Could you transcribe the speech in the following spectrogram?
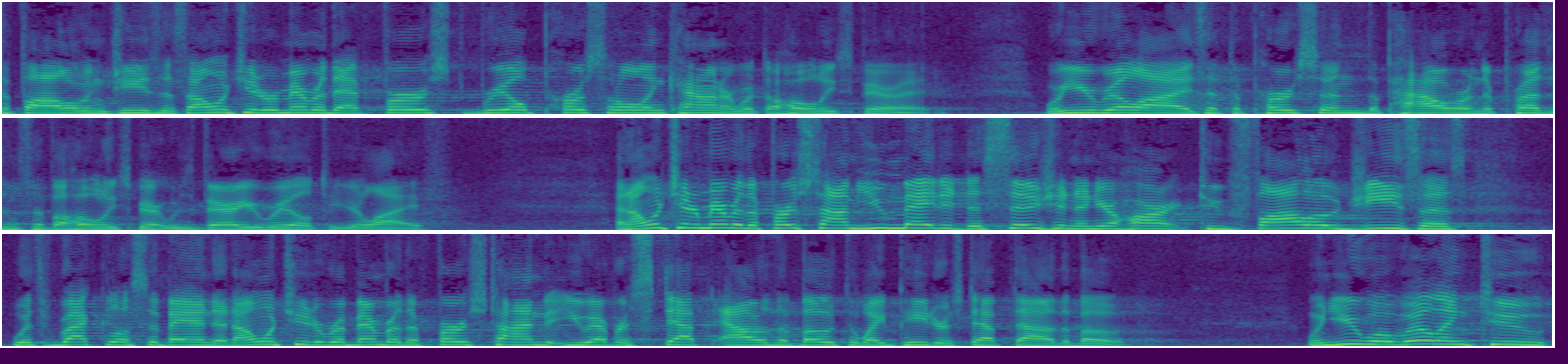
to following Jesus, I want you to remember that first real personal encounter with the Holy Spirit, where you realize that the person, the power, and the presence of the Holy Spirit was very real to your life. And I want you to remember the first time you made a decision in your heart to follow Jesus with reckless abandon. I want you to remember the first time that you ever stepped out of the boat the way Peter stepped out of the boat. When you were willing to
